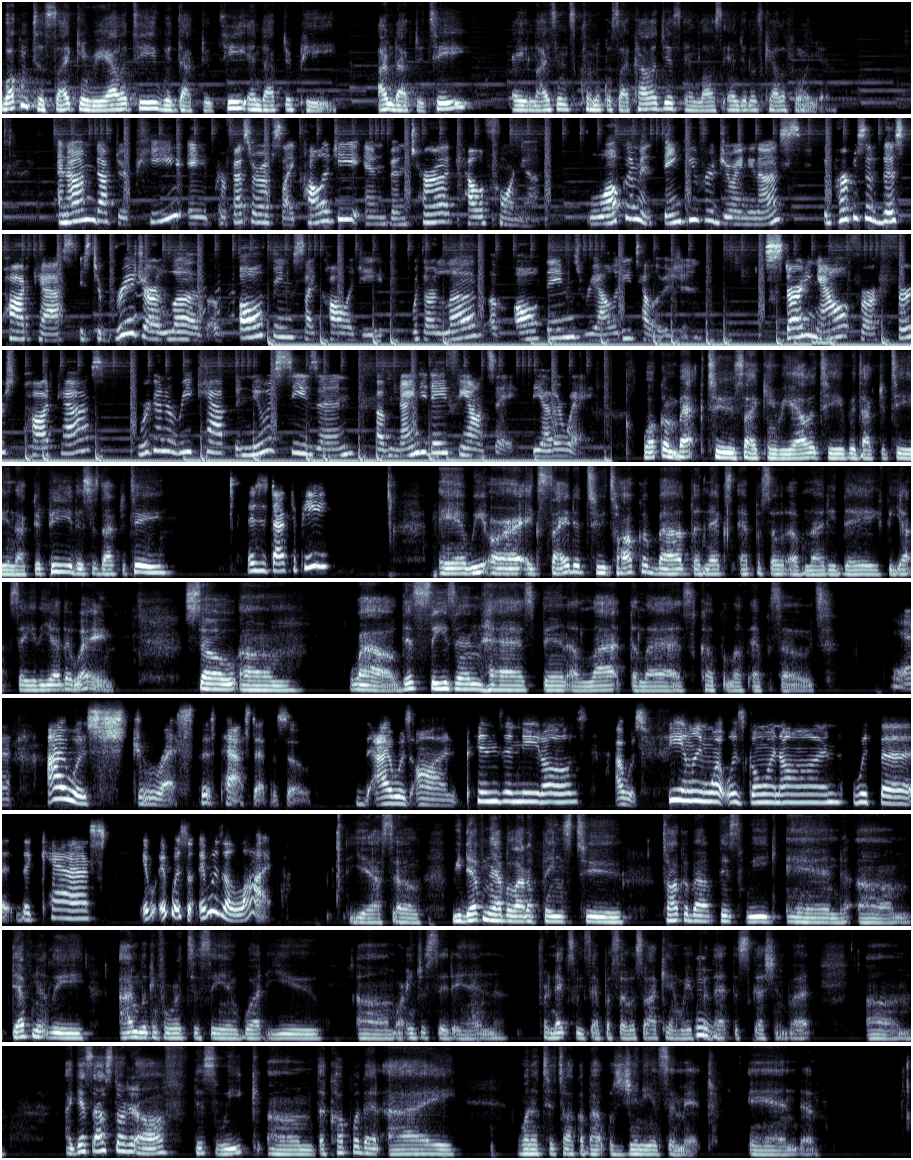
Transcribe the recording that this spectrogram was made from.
Welcome to Psych and Reality with Dr. T and Dr. P. I'm Dr. T, a licensed clinical psychologist in Los Angeles, California. And I'm Dr. P, a professor of psychology in Ventura, California. Welcome and thank you for joining us. The purpose of this podcast is to bridge our love of all things psychology with our love of all things reality television. Starting out for our first podcast, we're going to recap the newest season of 90 Day Fiance The Other Way. Welcome back to Psych and Reality with Dr. T and Dr. P. This is Dr. T. This is Dr. P. And we are excited to talk about the next episode of 90 Day Fiance The Other Way. So, um, wow, this season has been a lot the last couple of episodes. Yeah, I was stressed this past episode. I was on pins and needles. I was feeling what was going on with the the cast. It, it was it was a lot. Yeah, so we definitely have a lot of things to talk about this week, and um, definitely I'm looking forward to seeing what you um, are interested in for next week's episode. So I can't wait for mm. that discussion. But um, I guess I'll start it off this week. Um, the couple that I wanted to talk about was Jenny and Sumit. And, uh,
